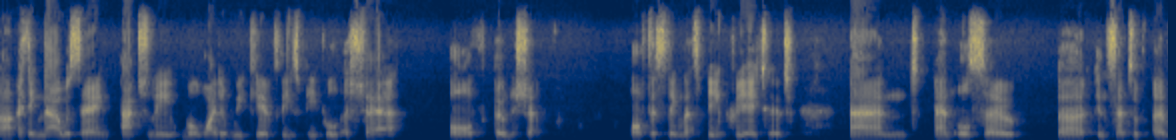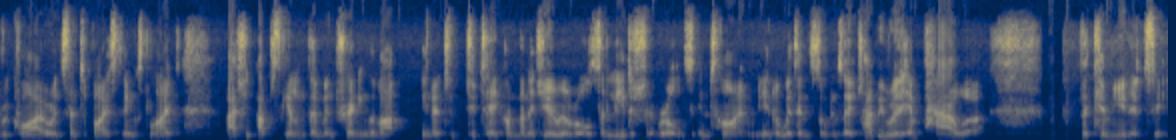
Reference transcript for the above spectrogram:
Uh, I think now we're saying, actually, well, why don't we give these people a share of ownership of this thing that's being created, and and also uh, incentive uh, require or incentivize things like actually upskilling them and training them up you know, to, to take on managerial roles and leadership roles in time, you know, within this organization? How do we really empower the community,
